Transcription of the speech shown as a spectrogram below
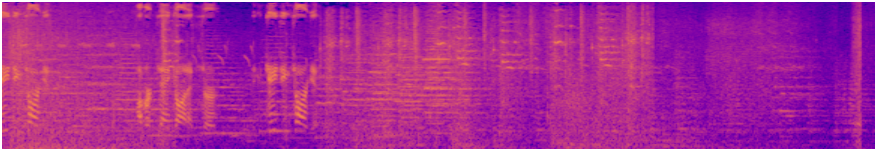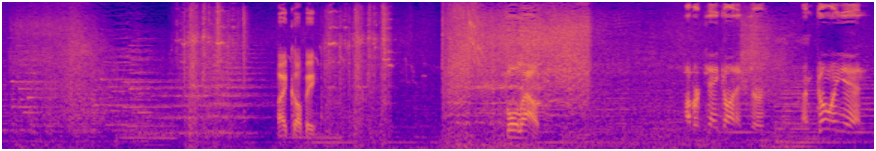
Engaging target. Hover tank on it, sir. Engaging target. I copy. Fall out. Hover tank on it, sir. I'm going in.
